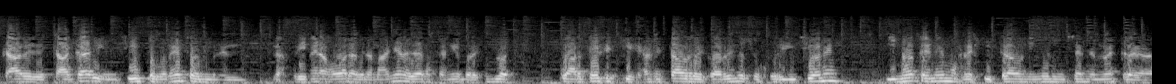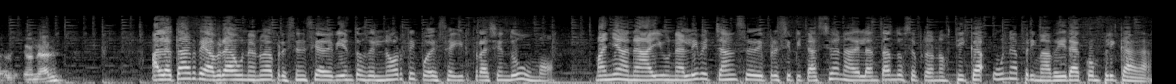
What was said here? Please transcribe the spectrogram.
Cabe destacar, y insisto con esto, en las primeras horas de la mañana ya hemos tenido, por ejemplo, cuarteles que han estado recorriendo sus jurisdicciones y no tenemos registrado ningún incendio en nuestra regional. A la tarde habrá una nueva presencia de vientos del norte y puede seguir trayendo humo. Mañana hay una leve chance de precipitación, adelantando se pronostica una primavera complicada.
